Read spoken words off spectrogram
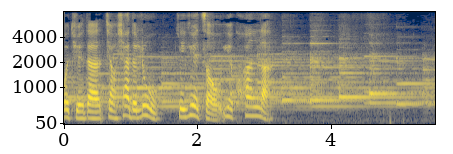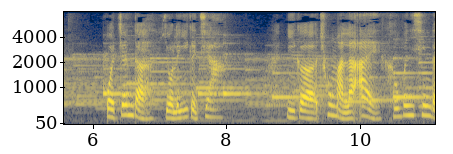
我觉得脚下的路也越走越宽了。我真的有了一个家，一个充满了爱和温馨的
